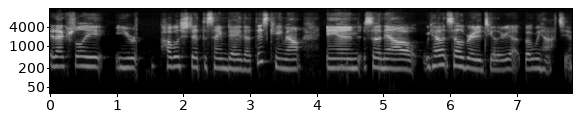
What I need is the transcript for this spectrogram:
It actually you published it the same day that this came out, and so now we haven't celebrated together yet, but we have to,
